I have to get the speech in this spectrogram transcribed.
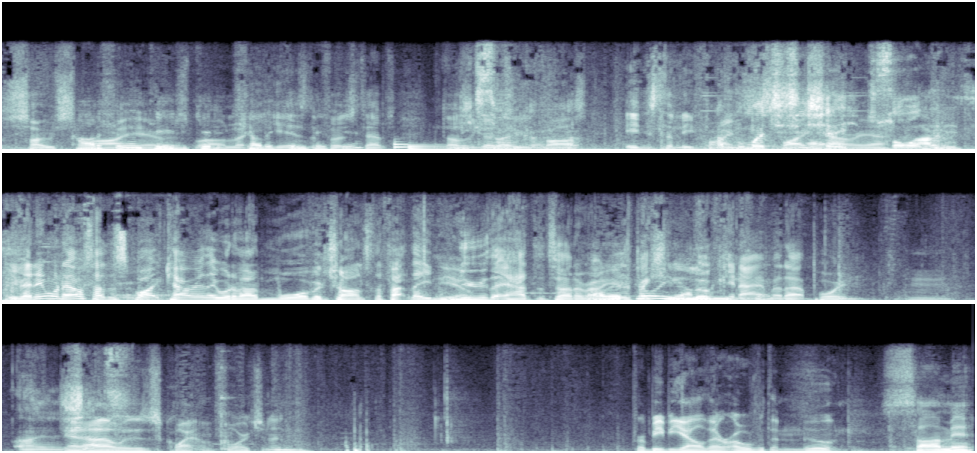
So smart Karşının here as tehlikeli well. Look, çarı he hears kim the peki? footsteps, doesn't go too fast, instantly Bu finds the maç için spike şey carrier. Sova'da. If anyone else had the spike carrier, they would have had more of a chance. The fact they knew they had to turn around, you're just basically oynayan looking at him at that point. Aynen Yeah, şey. that was quite unfortunate. For BBL, they're over the moon. Sami.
